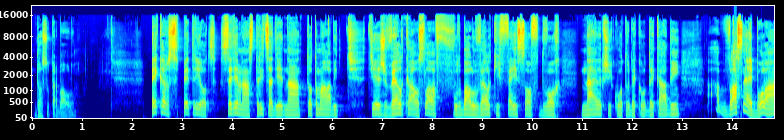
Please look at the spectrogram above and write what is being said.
do Super Bowlu. Packers Patriots 17-31, toto mala byť tiež veľká oslava futbalu, veľký face-off dvoch najlepších quarterbackov dekády. A vlastne aj bola,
